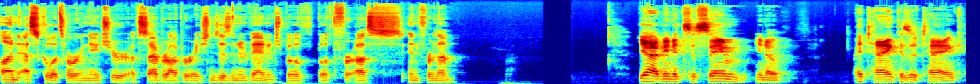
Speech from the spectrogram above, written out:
unescalatory nature of cyber operations is an advantage both both for us and for them? Yeah, I mean it's the same. You know, a tank is a tank,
